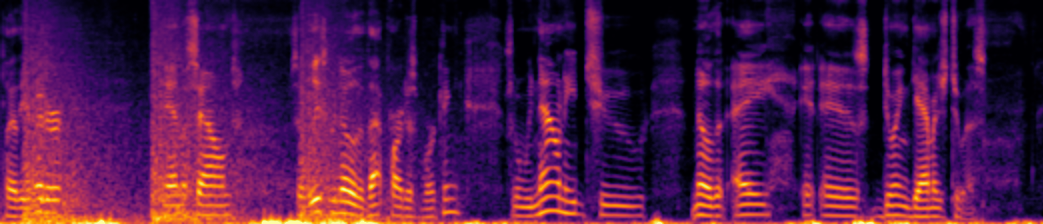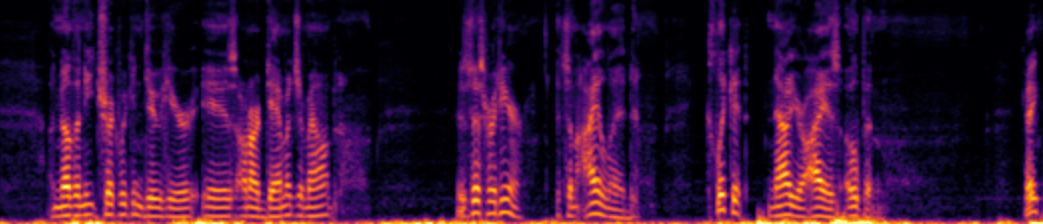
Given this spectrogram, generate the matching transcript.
play the emitter and the sound. So at least we know that that part is working. So we now need to know that A, it is doing damage to us. Another neat trick we can do here is on our damage amount is this right here. It's an eyelid. Click it, now your eye is open. Okay,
